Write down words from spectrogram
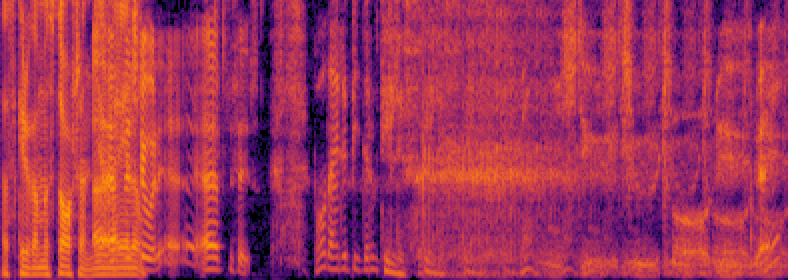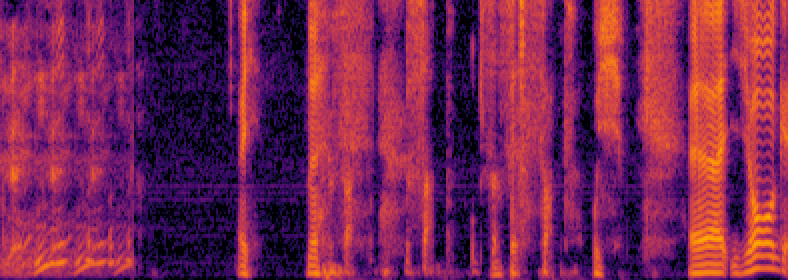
Jag skruvar mustaschen, gör Ja, jag förstod det. Ja, precis. Vad är det bidrog till? Nej. Nej. Besatt. Besatt. Obsessed. Besatt. Oj. Eh, jag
